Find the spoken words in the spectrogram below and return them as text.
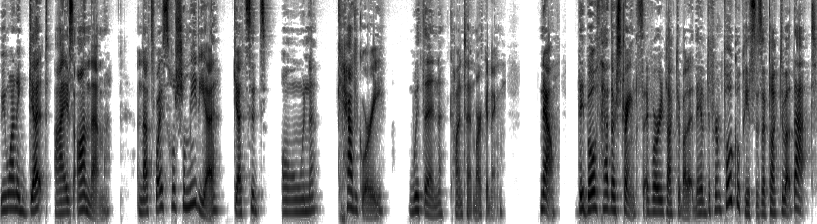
We want to get eyes on them. And that's why social media gets its own category within content marketing. Now, they both have their strengths. I've already talked about it. They have different focal pieces. I've talked about that.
